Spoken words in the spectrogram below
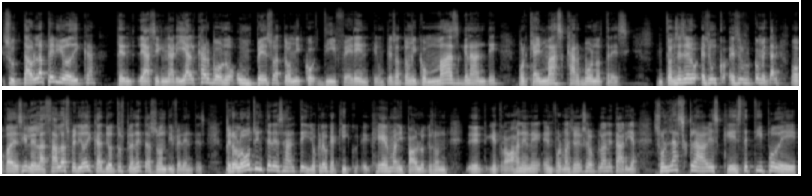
su tabla periódica le asignaría al carbono un peso atómico diferente, un peso atómico más grande porque hay más carbono 13. Entonces es un, es un comentario como para decirle, las tablas periódicas de otros planetas son diferentes. Pero lo otro interesante, y yo creo que aquí Germán y Pablo, que, son, eh, que trabajan en, en formación exoplanetaria, son las claves que este tipo de,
